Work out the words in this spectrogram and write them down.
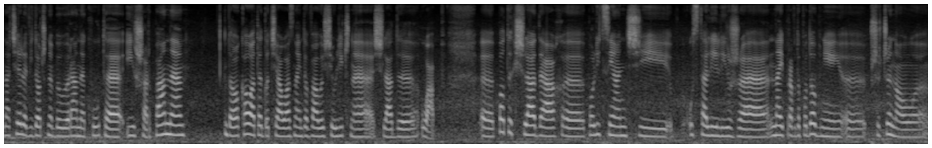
na ciele widoczne były rany kłute i szarpane. Dookoła tego ciała znajdowały się liczne ślady łap. E, Po tych śladach e, policjanci ustalili, że najprawdopodobniej e, przyczyną e,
